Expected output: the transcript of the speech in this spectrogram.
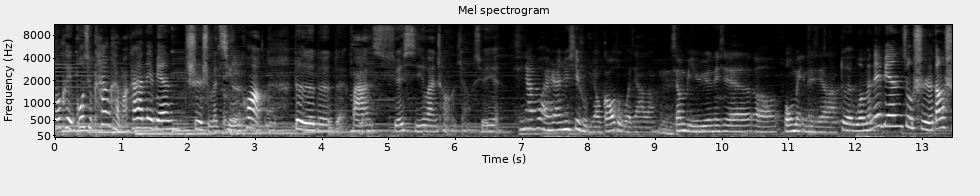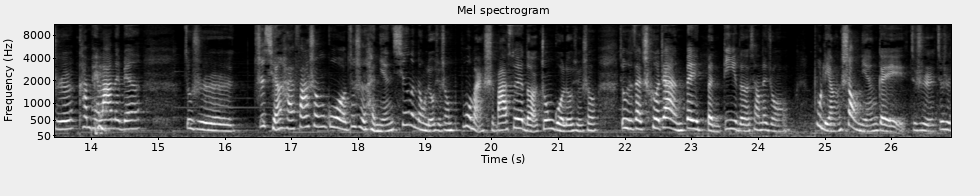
说可以过去看看嘛，看看那边是什么情况。对对对对对，把学习完成了这样学业。新加坡还是安全系数比较高的国家了，相比于那些呃欧美那些了。对我们那边就是当时堪培拉那边，就是之前还发生过，就是很年轻的那种留学生，不满十八岁的中国留学生，就是在车站被本地的像那种不良少年给就是就是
